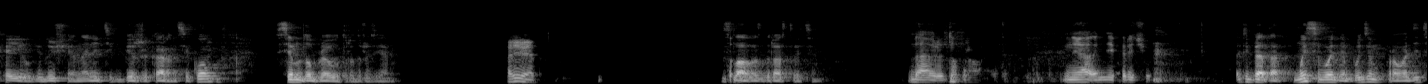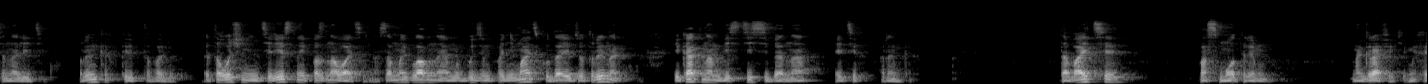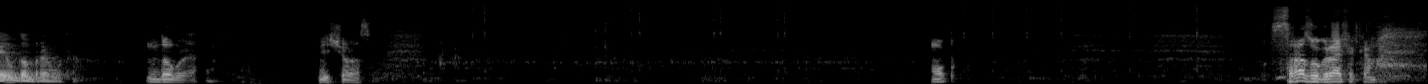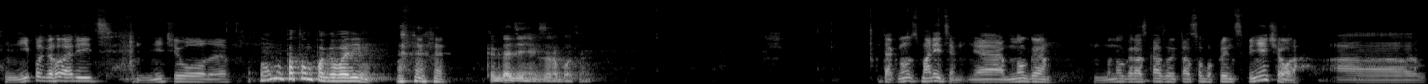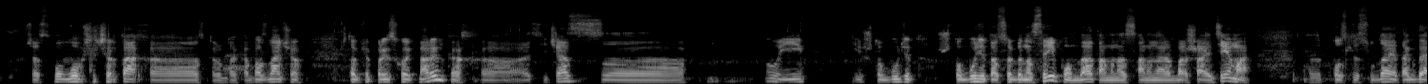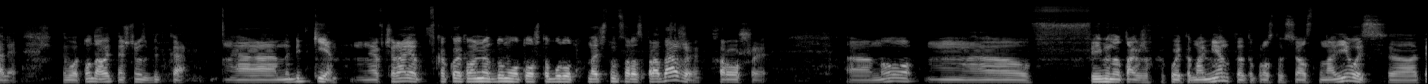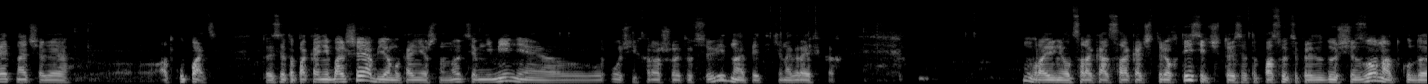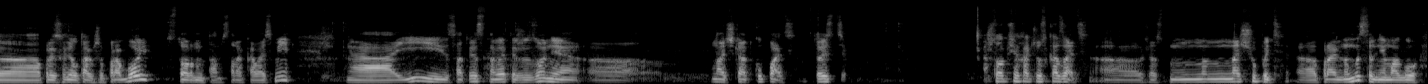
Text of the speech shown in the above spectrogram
Михаил, ведущий аналитик биржи Currency.com. Всем доброе утро, друзья. Привет. Слава, здравствуйте. Да, говорю, доброго. Не, не кричу. Ребята, мы сегодня будем проводить аналитику рынках криптовалют. Это очень интересно и познавательно. Самое главное, мы будем понимать, куда идет рынок и как нам вести себя на этих рынках. Давайте посмотрим на графике. Михаил, доброе утро. Доброе. Еще раз. Оп. Сразу графиком. Не поговорить, ничего, да. Ну, мы потом поговорим, когда денег заработаем. Так, ну, смотрите, много, много рассказывать особо, в принципе, нечего. Сейчас в общих чертах, а, скажем так, обозначу, что вообще происходит на рынках. А, сейчас, ну и и что будет, что будет особенно с Риплом, да, там у нас самая, наверное, большая тема э, после суда и так далее. Вот, ну давайте начнем с битка. На битке. Вчера я в какой-то момент думал то, что будут начнутся распродажи хорошие, но а, именно так же в какой-то момент это просто все остановилось, опять начали э, откупать. То есть это пока небольшие объемы, конечно, но тем не менее э, очень хорошо это все видно, опять-таки на графиках ну, в районе вот 40-44 тысяч, то есть это, по сути, предыдущая зона, откуда происходил также пробой в сторону там 48, а, и, соответственно, в этой же зоне а, начали откупать. То есть что вообще хочу сказать? Сейчас а, нащупать правильную мысль не могу.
